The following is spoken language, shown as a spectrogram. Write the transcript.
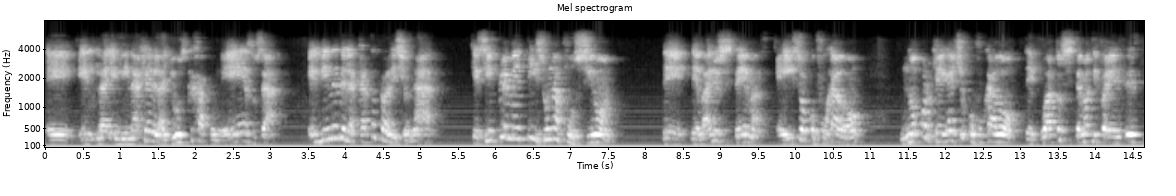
eh, el, el, linaje de la yuska japonés, o sea, él viene de la karate tradicional, que simplemente hizo una fusión de, de varios sistemas e hizo Kofujado, no porque haya hecho Kofujado de cuatro sistemas diferentes,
